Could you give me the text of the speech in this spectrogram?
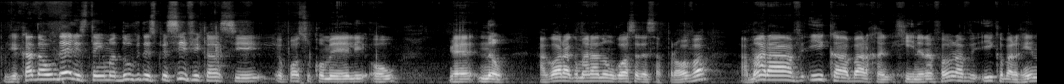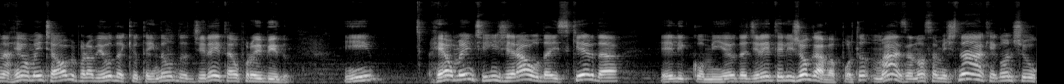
Porque cada um deles tem uma dúvida específica se eu posso comer ele ou é, não. Agora a Gamara não gosta dessa prova. Amarav Ika Barhina falou Ika Barhina, realmente é óbvio para a Rabiuda que o tendão da direita é o proibido. E realmente, em geral, da esquerda ele comia, da direita ele jogava. Portanto, mas a nossa Mishnah, que é quando o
